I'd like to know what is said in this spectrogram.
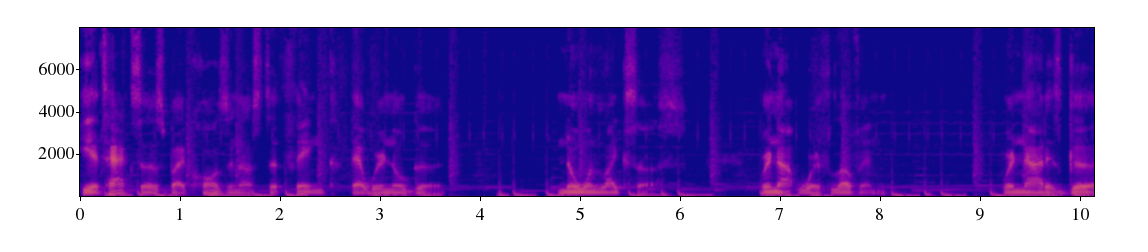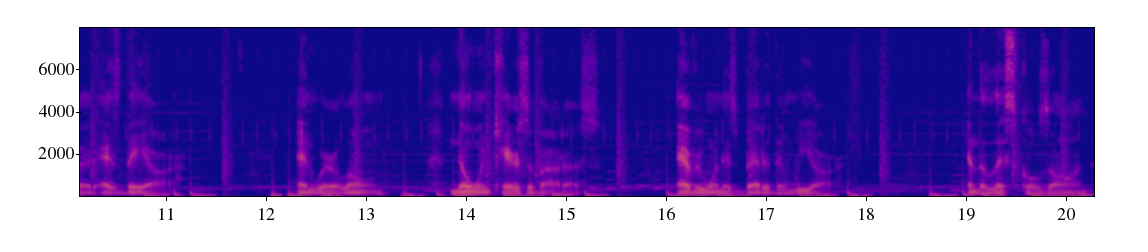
He attacks us by causing us to think that we're no good, no one likes us. We're not worth loving. We're not as good as they are. And we're alone. No one cares about us. Everyone is better than we are. And the list goes on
